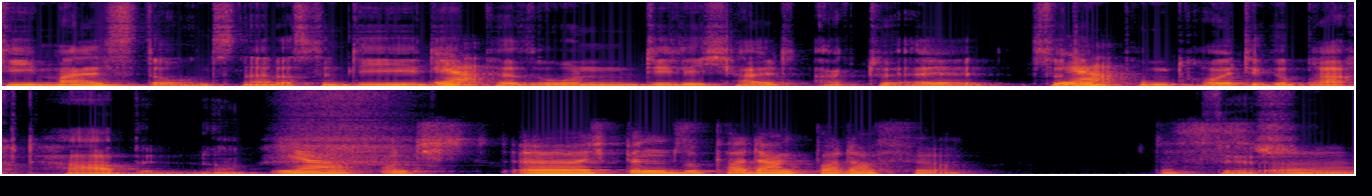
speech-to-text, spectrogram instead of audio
die Milestones, ne? Das sind die, die Ja. Personen, die dich halt aktuell zu Ja. dem Punkt heute gebracht haben. Ne? Ja, und ich, äh, ich bin super dankbar dafür. Das Sehr äh,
